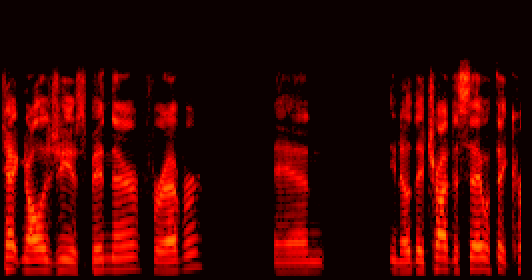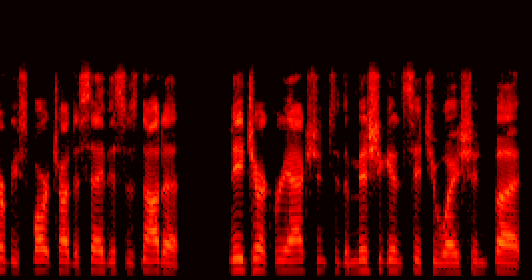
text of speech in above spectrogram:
technology has been there forever. And, you know, they tried to say, I think Kirby Smart tried to say this is not a knee jerk reaction to the Michigan situation, but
